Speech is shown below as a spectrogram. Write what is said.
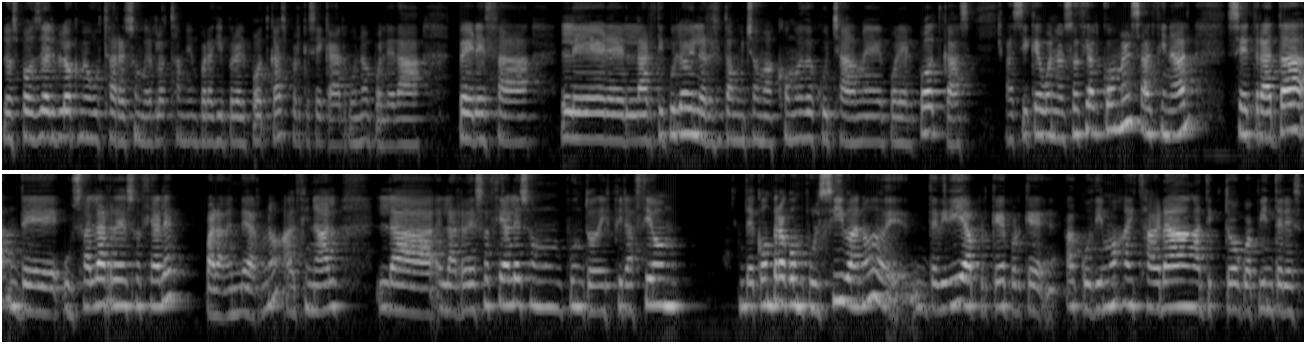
los posts del blog, me gusta resumirlos también por aquí por el podcast, porque sé que a alguno pues le da pereza leer el artículo y le resulta mucho más cómodo escucharme por el podcast. Así que bueno, el social commerce al final se trata de usar las redes sociales para vender, ¿no? Al final las redes sociales son un punto de inspiración de compra compulsiva, ¿no? Eh, te diría, ¿por qué? Porque acudimos a Instagram, a TikTok o a Pinterest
